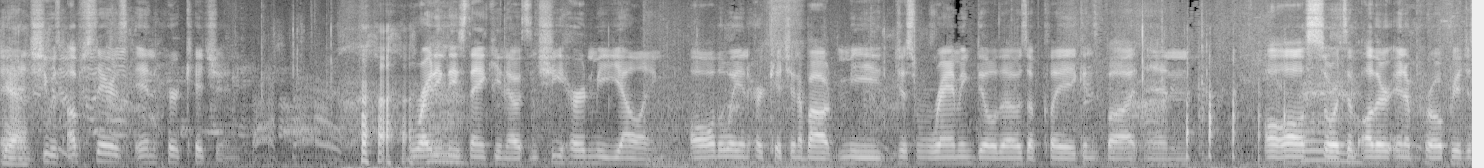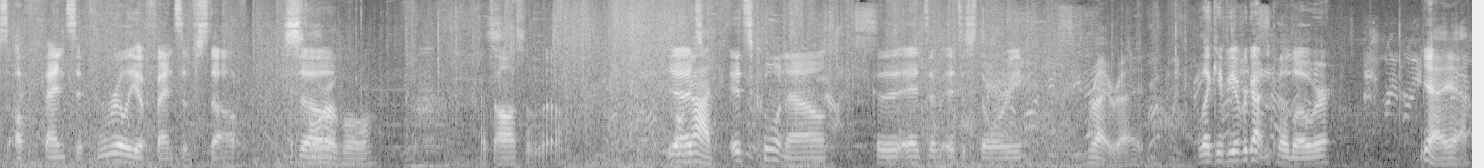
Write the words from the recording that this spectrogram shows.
And Yeah. she was upstairs in her kitchen, writing these thank you notes, and she heard me yelling all the way in her kitchen about me just ramming dildos up Clay Aiken's butt and all sorts of other inappropriate, just offensive, really offensive stuff. That's so horrible. That's awesome though. yeah, Oh, it's, God. it's cool now because it's a it's a story. Right, right. Like, have you ever gotten pulled over? Yeah, yeah. Of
